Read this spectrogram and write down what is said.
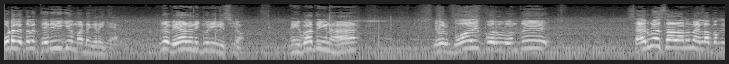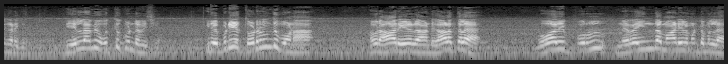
ஊடகத்தில் தெரிவிக்க மாட்டேங்கிறீங்க. இது வேதனைக்குரிய விஷயம். நீங்கள் பார்த்தீங்கன்னா இவள் போதைப்பொருள் வந்து சர்வசாதாரணமாக எல்லா பக்கம் கிடைக்கும் இது எல்லாமே ஒத்துக்கொண்ட விஷயம். இது எப்படியே தொடர்ந்து போனால் ஒரு ஆறு ஏழு ஆண்டு காலத்தில் போதைப்பொருள் நிறைந்த மாநிலம் மட்டுமில்லை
